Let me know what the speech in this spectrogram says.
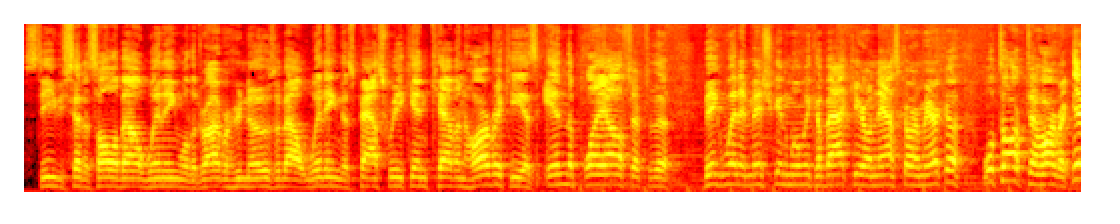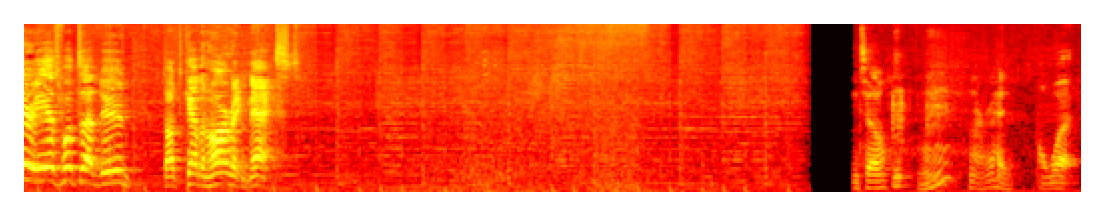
Steve, you said it's all about winning. Well, the driver who knows about winning this past weekend, Kevin Harvick, he is in the playoffs after the big win in Michigan. When we come back here on NASCAR America, we'll talk to Harvick. There he is. What's up, dude? Talk to Kevin Harvick next. Until. Mm-hmm. All right. On what?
